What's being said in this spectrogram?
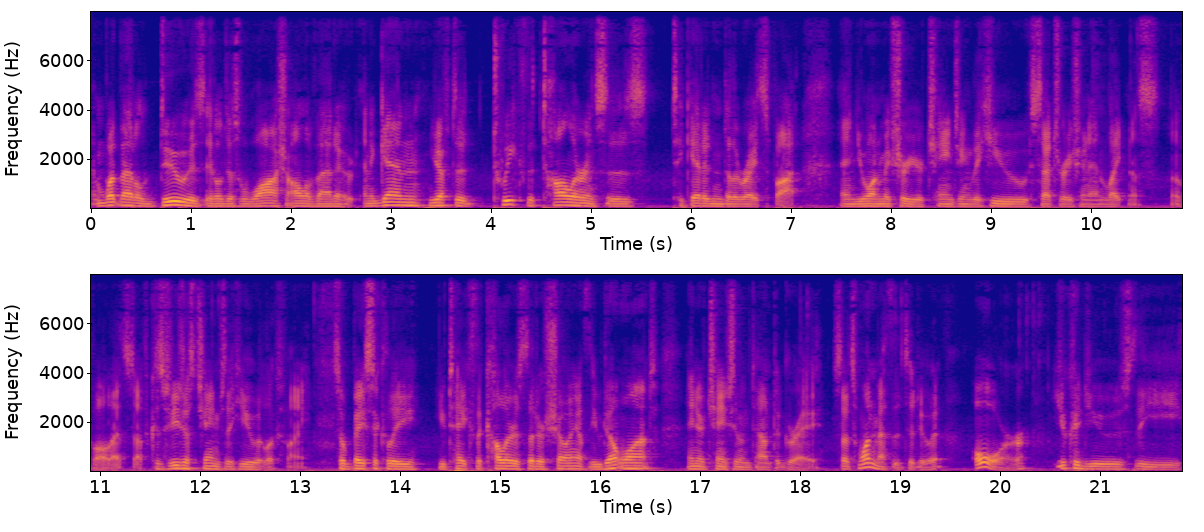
And what that'll do is it'll just wash all of that out. And again, you have to tweak the tolerances to get it into the right spot and you want to make sure you're changing the hue, saturation, and lightness of all that stuff. Because if you just change the hue, it looks funny. So basically, you take the colors that are showing up that you don't want, and you're changing them down to gray. So that's one method to do it. Or you could use the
